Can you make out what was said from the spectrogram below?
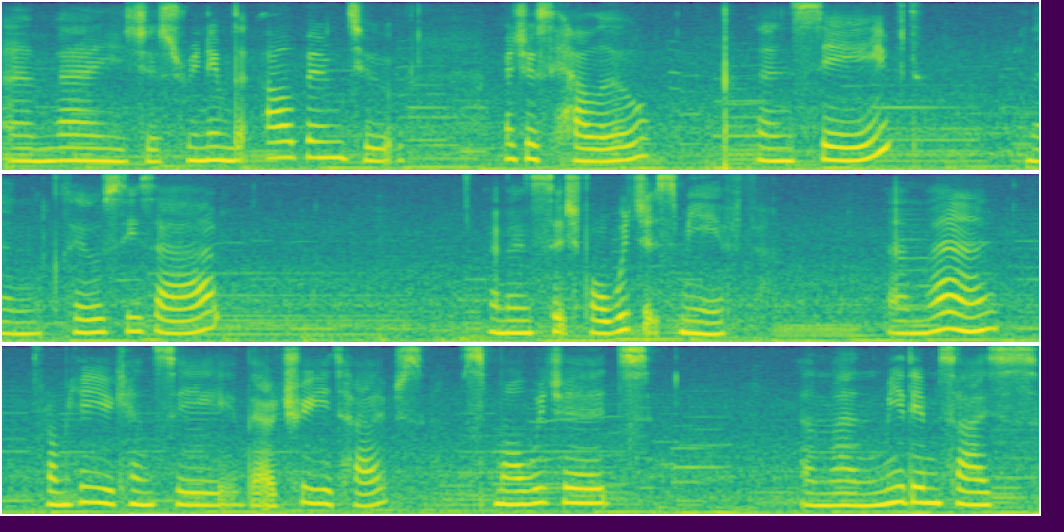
and then you just rename the album to I just hello and saved and then close this app and then search for Widgetsmith. And then from here you can see there are three types small widgets and then medium size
